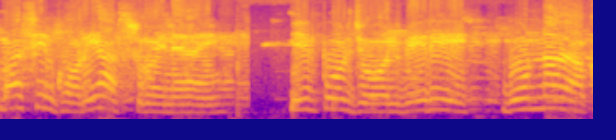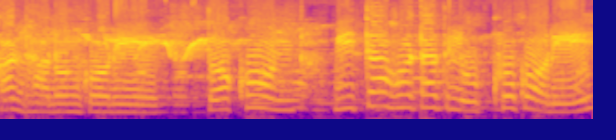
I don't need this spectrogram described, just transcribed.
বাসের ঘরে আশ্রয় নেয়। এরপর জল বেড়ে বন্যার আকার ধারণ করে। তখন মিতা হঠাৎ লক্ষ্য করে,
